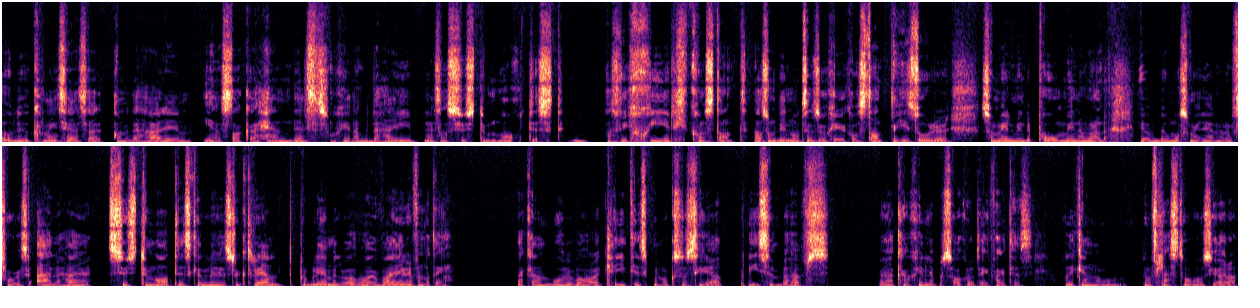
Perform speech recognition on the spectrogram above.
Och då kan man inte säga så här, ja, men det här är en enstaka händelse som sker. Men det här är nästan systematiskt. Mm. Alltså det sker konstant. Alltså om det är något som sker konstant, historier som mer eller mindre påminner om varandra. Ja, då måste man gärna fråga sig, är det här systematiskt eller strukturellt problem? Eller vad, vad, vad är det för någonting? Jag kan både vara kritisk men också se att polisen behövs. Jag kan skilja på saker och ting faktiskt. Och Det kan nog de flesta av oss göra.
